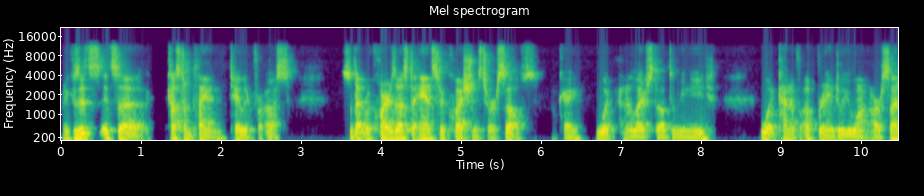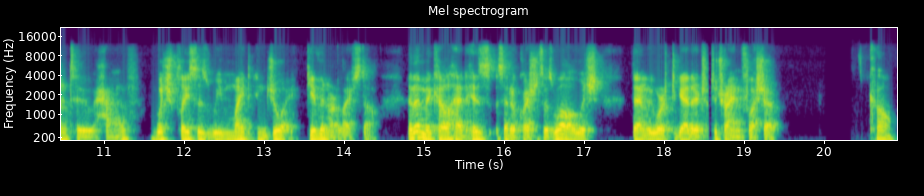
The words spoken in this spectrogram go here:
because it's it's a custom plan tailored for us. So that requires us to answer questions to ourselves. Okay, what kind of lifestyle do we need? What kind of upbringing do we want our son to have? Which places we might enjoy given our lifestyle? And then Mikkel had his set of questions as well, which then we worked together to, to try and flesh out. Cool.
